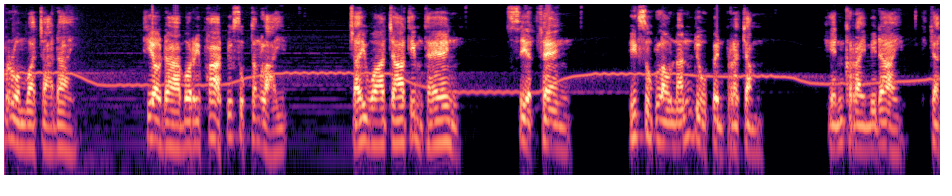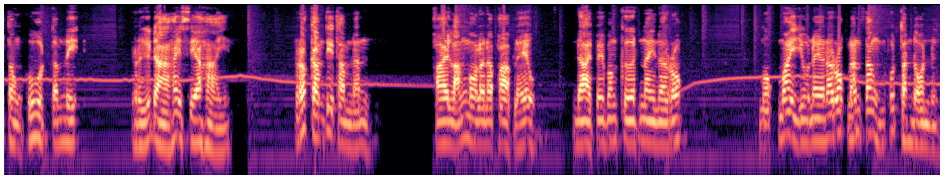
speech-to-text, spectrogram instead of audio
ำรวมวาจาได้ เที่ยวด่าบริพาทภิกษุทั้งหลาย ใช้วาจาทิ่มแทง เสียดแทง ภิกษุเหล่านั้นอยู่เป็นประจำ เห็นใครไม่ได้ จะต้องพูดตำหนิ หรือด่าให้เสียหาย เพราะกรรมที่ทำนั้น ภายหลังมรณภาพแล้ว ได้ไปบังเกิดในนรก หมกไหมอยู่ในนรกนั้นตั้งพุทธันดรหนึ่ง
